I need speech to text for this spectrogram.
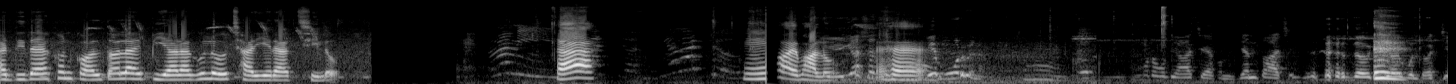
আর দিদা এখন কলতলায় পিয়ারাগুলো ছাড়িয়ে রাখছিল। হ্যাঁ হয় ভালো। হ্যাঁ। মরবে না। মোটামুটি আছে এখন জ্যান্ত আছে। বলতে পারছি?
